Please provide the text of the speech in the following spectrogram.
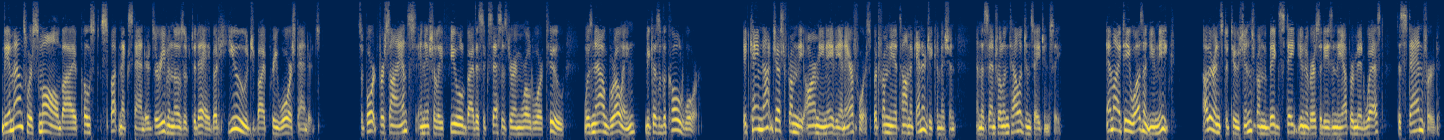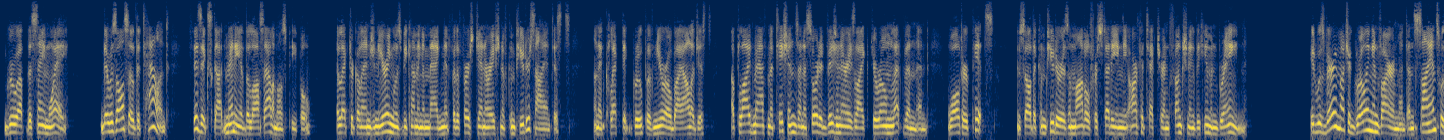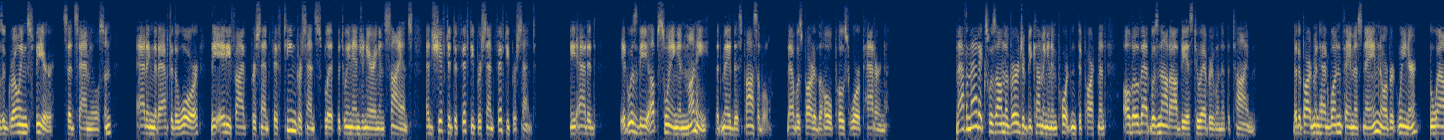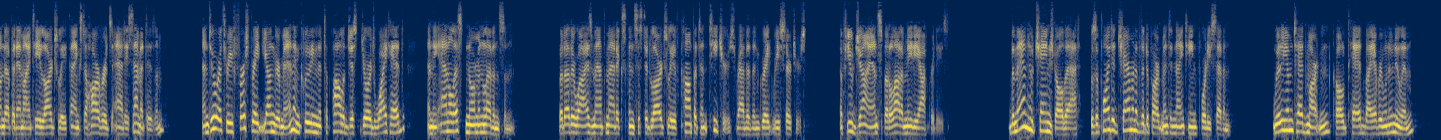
The amounts were small by post-Sputnik standards, or even those of today, but huge by pre-war standards. Support for science, initially fueled by the successes during World War II, was now growing because of the Cold War. It came not just from the Army, Navy, and Air Force, but from the Atomic Energy Commission and the Central Intelligence Agency. MIT wasn't unique. Other institutions, from the big state universities in the upper Midwest to Stanford grew up the same way. There was also the talent. Physics got many of the Los Alamos people. Electrical engineering was becoming a magnet for the first generation of computer scientists, an eclectic group of neurobiologists, applied mathematicians, and assorted visionaries like Jerome Lettvin and Walter Pitts, who saw the computer as a model for studying the architecture and functioning of the human brain. It was very much a growing environment, and science was a growing sphere, said Samuelson, adding that after the war, the 85%-15% split between engineering and science had shifted to 50%-50%. He added, It was the upswing in money that made this possible. That was part of the whole post-war pattern. Mathematics was on the verge of becoming an important department, although that was not obvious to everyone at the time. The department had one famous name, Norbert Wiener, who wound up at MIT largely thanks to Harvard's anti-Semitism, and two or three first-rate younger men, including the topologist George Whitehead and the analyst Norman Levinson. But otherwise, mathematics consisted largely of competent teachers rather than great researchers. A few giants, but a lot of mediocrities. The man who changed all that was appointed chairman of the department in 1947. William Ted Martin, called Ted by everyone who knew him,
